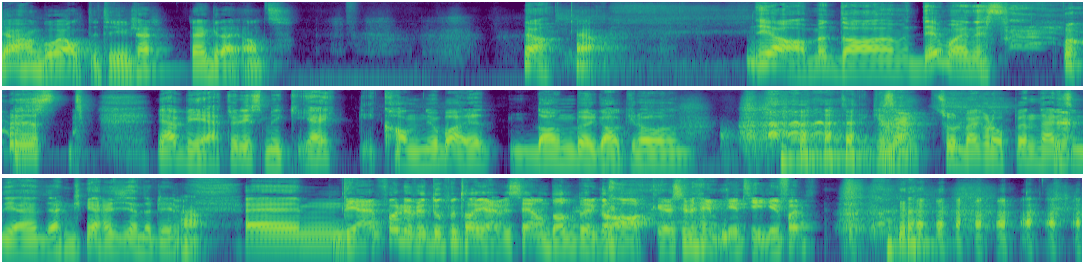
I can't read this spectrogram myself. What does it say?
Ja, han går jo alltid i tigerklær. Det er greia hans. Ja. Ja. Ja, men da Det må jeg nesten Jeg vet jo liksom ikke Jeg kan jo bare Dan Børge Aker og Ikke sant? Solveig Kloppen. Det er liksom de jeg, det er de jeg kjenner til. Ja. Um, Det er for øvrig en dokumentar jeg vil se om Dan Børge Akerø sin hemmelige tigerform.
